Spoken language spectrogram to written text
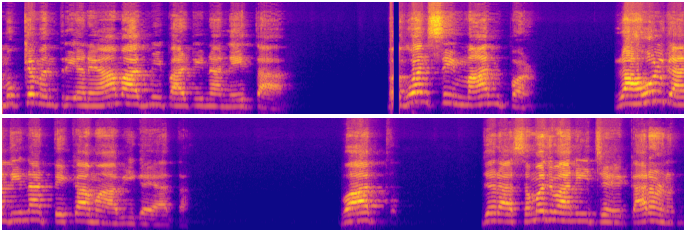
મુખ્યમંત્રી અને આમ આદમી પાર્ટીના નેતા ભગવંતસિંહ માન પણ રાહુલ ગાંધીના ટેકામાં આવી ગયા હતા. વાત જરા સમજવાની છે કારણ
